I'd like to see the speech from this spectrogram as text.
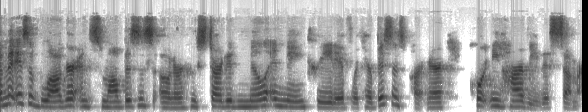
Emma is a blogger and small business owner who started Mill and Main Creative with her business partner, Courtney Harvey, this summer.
